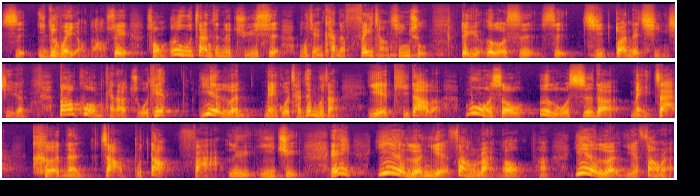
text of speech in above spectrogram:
是一定会有的。所以，从俄乌战争的局势目前看得非常清楚，对于俄罗斯是极端的倾斜，包括我们看到昨天。耶伦，美国财政部长也提到了没收俄罗斯的美债可能找不到法律依据。哎，耶伦也放软哦，啊，耶伦也放软。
